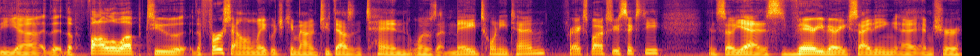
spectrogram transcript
the uh, the, the follow up to the first Alan Wake, which came out in 2010. What was that? May 2010 for Xbox 360. And so, yeah, this is very, very exciting. Uh, I'm sure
